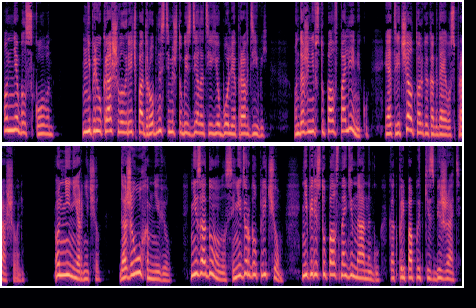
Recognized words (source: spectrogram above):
Он не был скован, не приукрашивал речь подробностями, чтобы сделать ее более правдивой. Он даже не вступал в полемику и отвечал только, когда его спрашивали. Он не нервничал, даже ухом не вел, не задумывался, не дергал плечом, не переступал с ноги на ногу, как при попытке сбежать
